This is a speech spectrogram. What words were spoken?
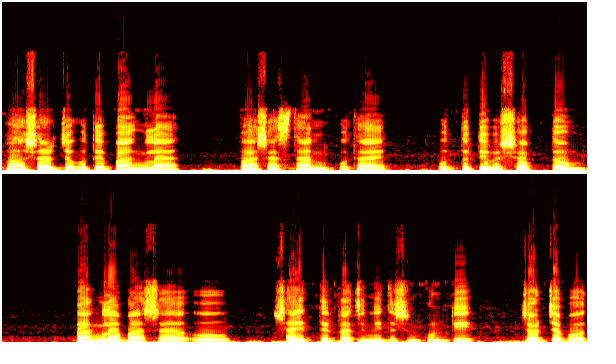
ভাষার জগতে বাংলা ভাষার স্থান কোথায়? উত্তরটি হবে সপ্তম। বাংলা ভাষা ও সাহিত্যের প্রাচীন নিদর্শন কোনটি? চর্যাপদ।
